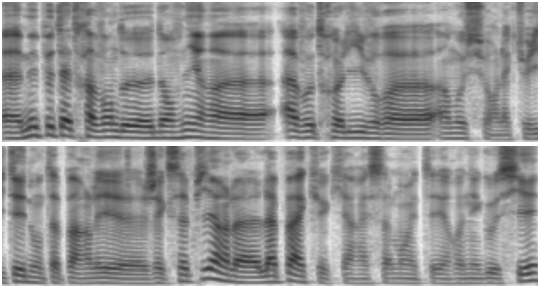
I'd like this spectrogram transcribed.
Mais peut-être avant d'en venir à votre livre, un mot sur l'actualité dont a parlé Jacques Sapir, la, PAC qui a récemment été renégociée.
